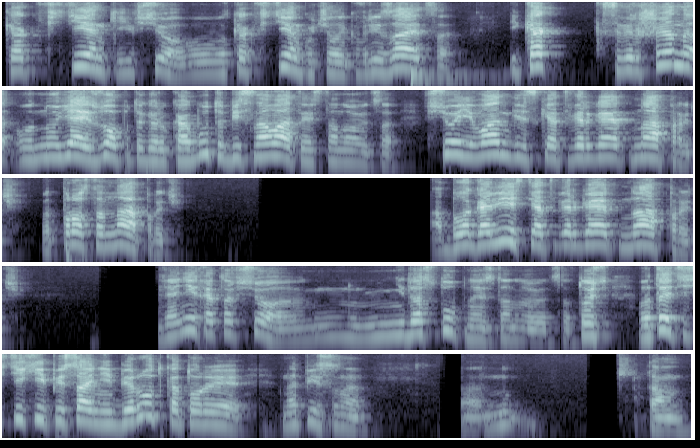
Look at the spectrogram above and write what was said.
как в стенке, и все. Вот как в стенку человек врезается. И как совершенно, ну я из опыта говорю, как будто бесноватые становятся. Все евангельское отвергают напрочь. Вот просто напрочь. А благовестие отвергают напрочь. Для них это все недоступное становится. То есть вот эти стихи Писания берут, которые написаны, э, ну, там,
